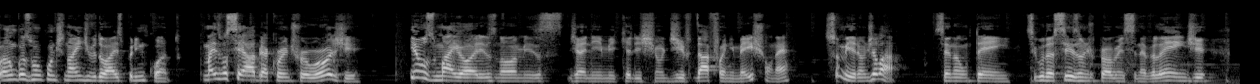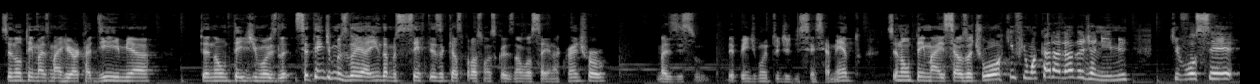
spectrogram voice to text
Ambos vão continuar individuais por enquanto. Mas você abre a Crunchyroll hoje, e os maiores nomes de anime que eles tinham de, da Funimation, né? Sumiram de lá. Você não tem segunda season de Promise Neverland, você não tem mais My Hero Academia, você não tem Demon Slayer. Você tem Demon Slayer ainda, mas certeza que as próximas coisas não vão sair na Crunchyroll. Mas isso depende muito de licenciamento. Você não tem mais Cells at Work, enfim, uma caralhada de anime que você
